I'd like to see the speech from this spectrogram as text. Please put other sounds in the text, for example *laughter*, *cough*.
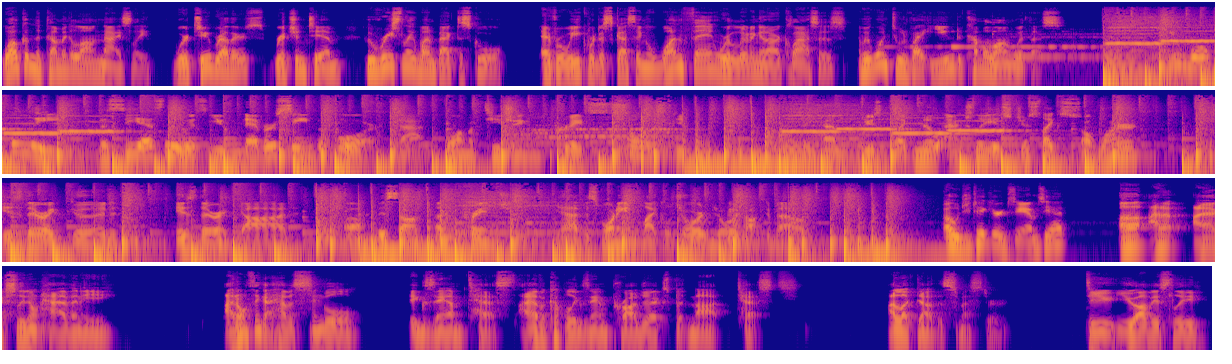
Welcome to Coming Along Nicely. We're two brothers, Rich and Tim, who recently went back to school. Every week, we're discussing one thing we're learning in our classes, and we want to invite you to come along with us. You won't believe the C.S. Lewis you've never seen before. that form of teaching creates soulless people. So you kind of reduce it like, no, actually, it's just like salt water. Is there a good? Is there a God? Oh, this song, a cringe. Yeah, this morning at Michael Jordan, we talked about. Oh, did you take your exams yet? Uh, I don't. I actually don't have any. I don't think I have a single exam test. I have a couple exam projects, but not tests. I lucked out this semester. Do you? You obviously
